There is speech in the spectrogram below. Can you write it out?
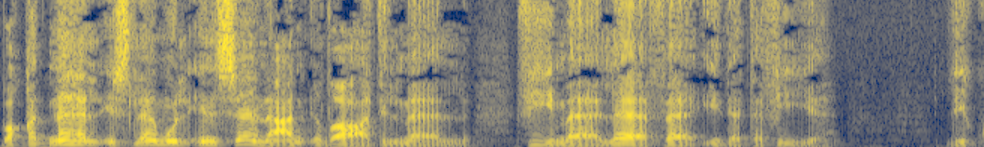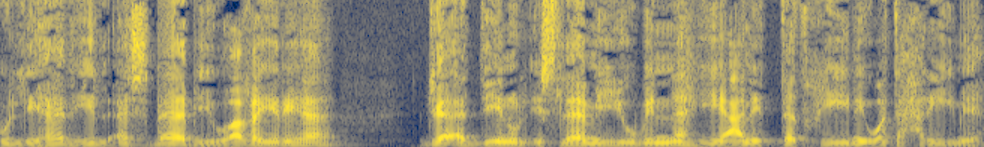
وقد نهى الإسلام الإنسان عن إضاعة المال فيما لا فائدة فيه. لكل هذه الأسباب وغيرها جاء الدين الإسلامي بالنهي عن التدخين وتحريمه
